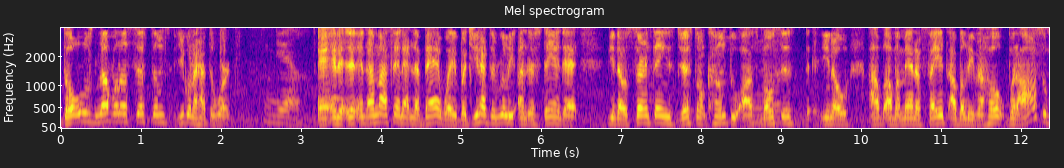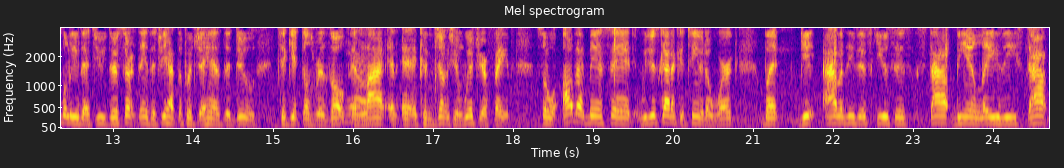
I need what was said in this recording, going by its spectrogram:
those level of systems, you're going to have to work. Yeah. And, and, and, I'm not saying that in a bad way, but you have to really understand that, you know, certain things just don't come through osmosis. Yeah. You know, I'm, I'm, a man of faith. I believe in hope, but I also believe that you there's certain things that you have to put your hands to do to get those results yes. in line in, in conjunction with your faith. So all that being said, we just got to continue to work, but get out of these excuses. Stop being lazy. Stop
